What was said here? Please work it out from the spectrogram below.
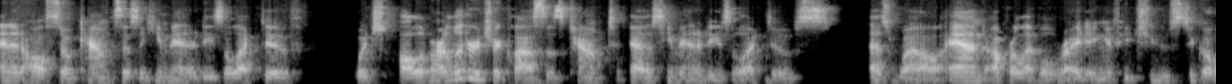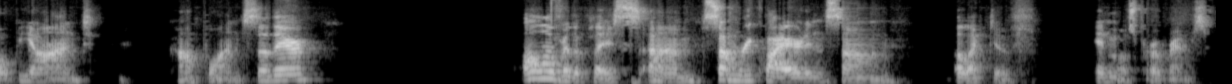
and it also counts as a humanities elective, which all of our literature classes count as humanities electives as well, and upper level writing if you choose to go beyond Comp 1. So they're all over the place, um, some required and some elective in most programs.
